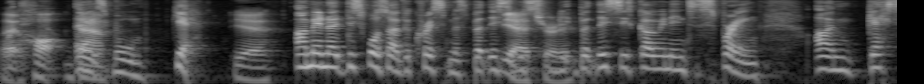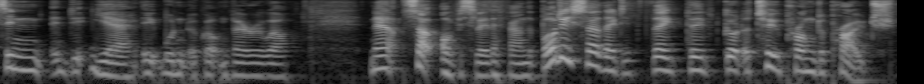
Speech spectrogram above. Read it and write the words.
like hot, damp. it's warm. Yeah, Yeah, I mean, uh, this was over Christmas, but this Yeah, was, true. but this is going into spring. I'm guessing, yeah, it wouldn't have gotten very well. Now, so obviously they found the body, so they did, they they've got a two pronged approach.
